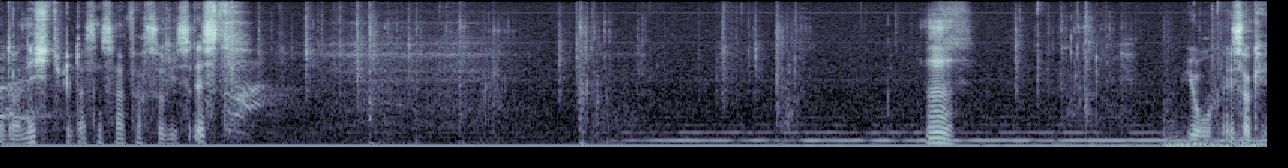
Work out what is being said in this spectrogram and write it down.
Oder nicht, wir lassen es einfach so, wie es ist. Hm. Jo, ist okay.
